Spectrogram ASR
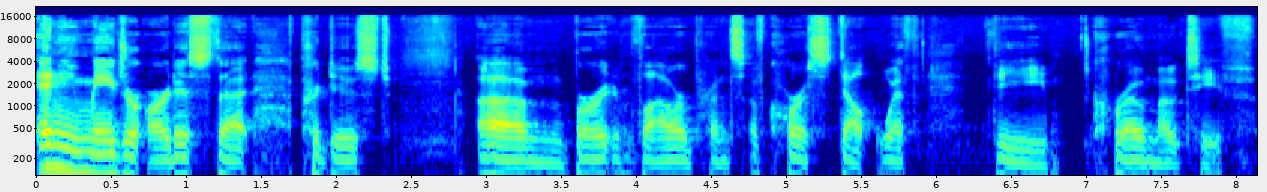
any major artist that produced um, bird and flower prints, of course, dealt with the crow motif.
